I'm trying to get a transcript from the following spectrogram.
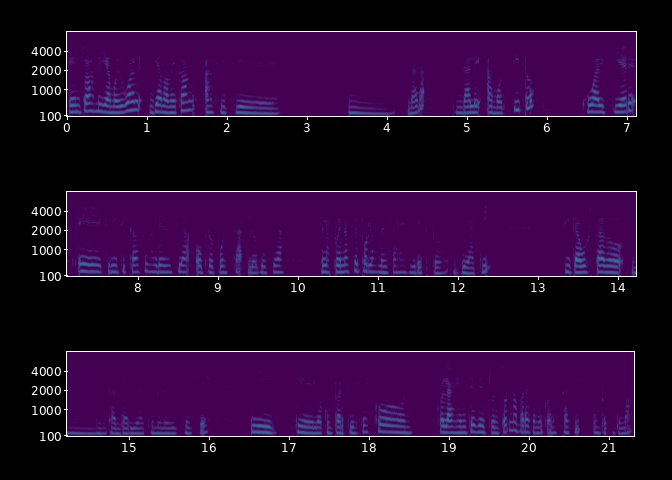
En todas me llamo igual, llámame Can, así que mm, nada, dale amorcito. Cualquier eh, crítica, sugerencia o propuesta, lo que sea, me las pueden hacer por los mensajes directos de aquí. Si te ha gustado, mm, me encantaría que me lo dijeses y que lo compartieses con, con la gente de tu entorno para que me conozcas un poquito más,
